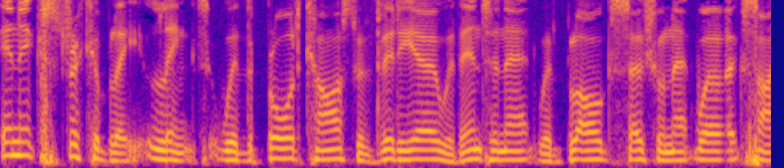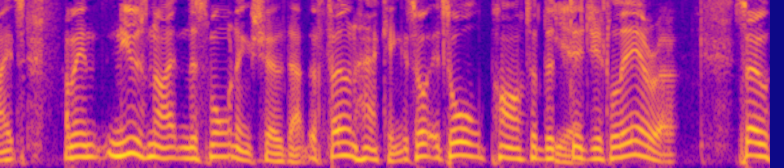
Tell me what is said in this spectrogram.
inextricably linked with the broadcast, with video, with internet, with blogs, social network sites. I mean, Newsnight and This Morning showed that. The phone hacking, it's all, it's all part of the yeah. digital era. So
